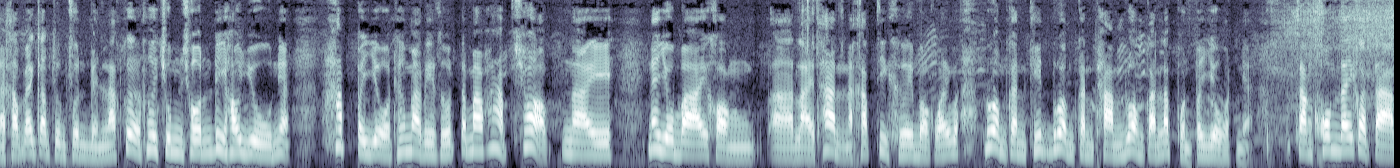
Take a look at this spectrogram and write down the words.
นะครับไว้กับชุมชนเป็นหลักเพื่อให้ชุมชนที่เขาอยู่เนี่ยรับประโยชน์ถึงมากที่สุดอาตมาภาพชอบในนโยบายของอหลายท่านนะครับ ที่เคยบอกไว้ว่าร่วมกันคิดร่วมกันทำร่วมกันรับผลประโยชน์เนี่ยสังคมใดก็ตาม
